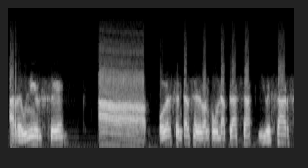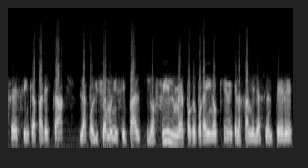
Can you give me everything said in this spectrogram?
a reunirse, a poder sentarse en el banco de una plaza y besarse sin que aparezca la policía municipal y lo filme, porque por ahí no quieren que la familia se entere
